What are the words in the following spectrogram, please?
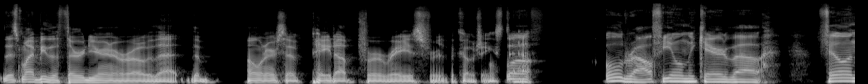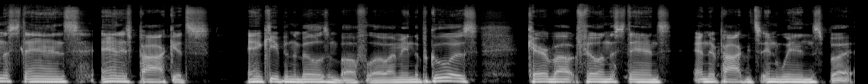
this might be the third year in a row that the owners have paid up for a raise for the coaching staff. Well, old Ralph, he only cared about filling the stands and his pockets and keeping the Bills in Buffalo. I mean, the Pegulas care about filling the stands and their pockets and wins, but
